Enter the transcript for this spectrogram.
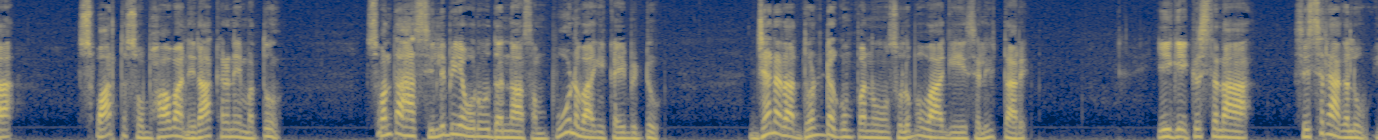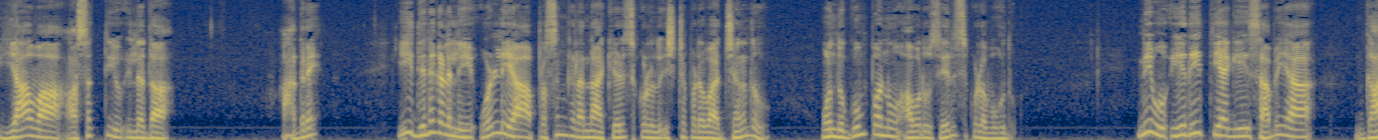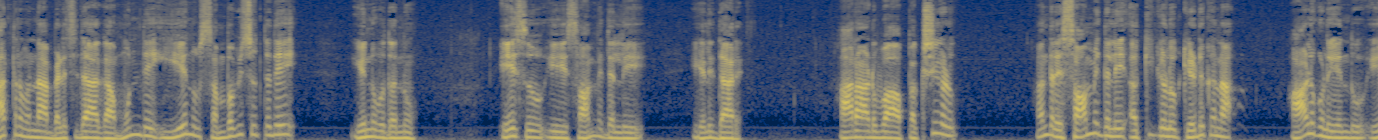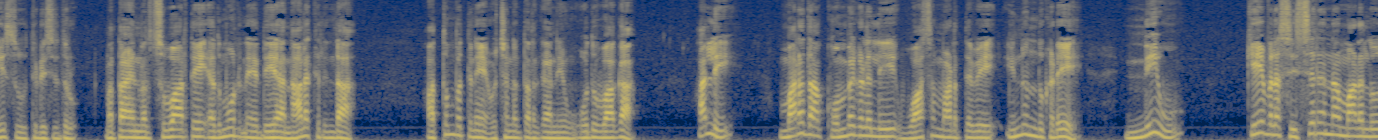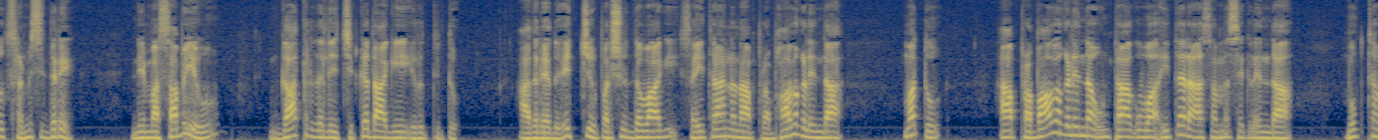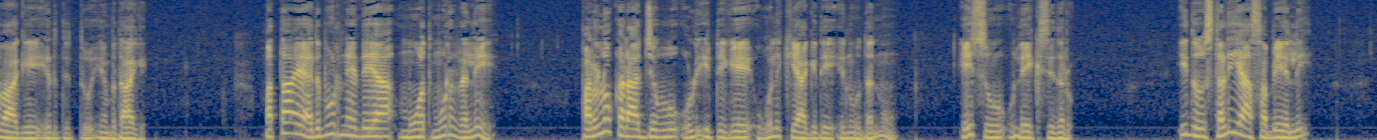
ಸ್ವಾರ್ಥ ಸ್ವಭಾವ ನಿರಾಕರಣೆ ಮತ್ತು ಸ್ವಂತಹ ಸಿಲುಬೆಯ ಹೊರುವುದನ್ನು ಸಂಪೂರ್ಣವಾಗಿ ಕೈಬಿಟ್ಟು ಜನರ ದೊಡ್ಡ ಗುಂಪನ್ನು ಸುಲಭವಾಗಿ ಸೆಳೆಯುತ್ತಾರೆ. ಹೀಗೆ ಕ್ರಿಸ್ತನ ಶಿಷ್ಯರಾಗಲು ಯಾವ ಆಸಕ್ತಿಯೂ ಇಲ್ಲದ ಆದರೆ ಈ ದಿನಗಳಲ್ಲಿ ಒಳ್ಳೆಯ ಪ್ರಸಂಗಗಳನ್ನು ಕೇಳಿಸಿಕೊಳ್ಳಲು ಇಷ್ಟಪಡುವ ಜನರು ಒಂದು ಗುಂಪನ್ನು ಅವರು ಸೇರಿಸಿಕೊಳ್ಳಬಹುದು. ನೀವು ಈ ರೀತಿಯಾಗಿ ಸಭೆಯ ಗಾತ್ರವನ್ನು ಬೆಳೆಸಿದಾಗ ಮುಂದೆ ಏನು ಸಂಭವಿಸುತ್ತದೆ ಎನ್ನುವುದನ್ನು ಏಸು ಈ ಸಾಮ್ಯದಲ್ಲಿ ಹೇಳಿದ್ದಾರೆ. ಹಾರಾಡುವ ಪಕ್ಷಿಗಳು, ಅಂದರೆ ಸಾಮ್ಯದಲ್ಲಿ ಅಕ್ಕಿಗಳು, ಕೆಡುಕನ ಆಳುಗಳು ಎಂದು ಏಸು ತಿಳಿಸಿದರು. ಮತಾಯನ ಸುವಾರ್ತೆ ಹದಿಮೂರನೇ ದೇಹ ನಾಲ್ಕರಿಂದ ಹತ್ತೊಂಬತ್ತನೇ ವಚನ ತನಕ ನೀವು ಓದುವಾಗ, ಅಲ್ಲಿ ಮರದ ಕೊಂಬೆಗಳಲ್ಲಿ ವಾಸ ಮಾಡುತ್ತವೆ. ಇನ್ನೊಂದು ಕಡೆ, ನೀವು ಕೇವಲ ಶಿಷ್ಯರನ್ನು ಮಾಡಲು ಶ್ರಮಿಸಿದರೆ ನಿಮ್ಮ ಸಭೆಯು ಗಾತ್ರದಲ್ಲಿ ಚಿಕ್ಕದಾಗಿ ಇರುತ್ತಿತ್ತು. ಆದರೆ ಅದು ಹೆಚ್ಚು ಪರಿಶುದ್ಧವಾಗಿ ಸೈತಾನನ ಪ್ರಭಾವಗಳಿಂದ ಮತ್ತು ಆ ಪ್ರಭಾವಗಳಿಂದ ಉಂಟಾಗುವ ಇತರ ಸಮಸ್ಯೆಗಳಿಂದ ಮುಕ್ತವಾಗಿ ಇರುತ್ತಿತ್ತು ಎಂಬುದಾಗಿ. ಮತ್ತಾಯ ಹದಿಮೂರನೇದೆಯ ಮೂವತ್ತ್ಮೂರರಲ್ಲಿ ಪರಲೋಕ ರಾಜ್ಯವು ಉಳಿಯಿಟ್ಟಿಗೆ ಹೋಲಿಕೆಯಾಗಿದೆ ಎನ್ನುವುದನ್ನು ಏಸು ಉಲ್ಲೇಖಿಸಿದರು. ಇದು ಸ್ಥಳೀಯ ಸಭೆಯಲ್ಲಿ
